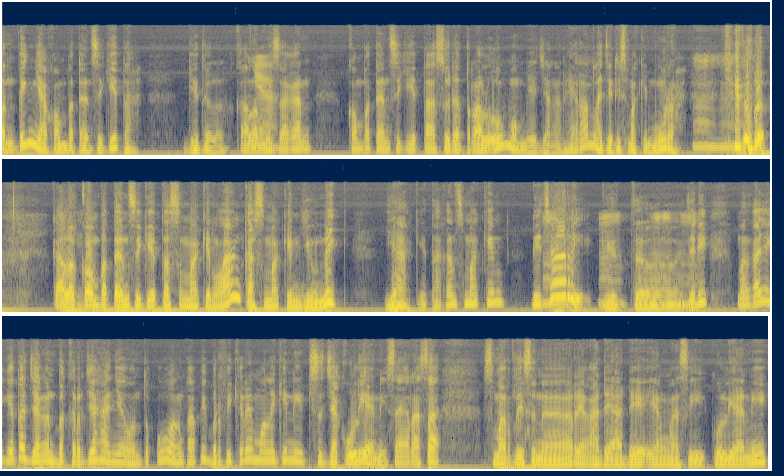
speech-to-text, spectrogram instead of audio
pentingnya kompetensi kita, gitu loh. Kalau Iya. misalkan kompetensi kita sudah terlalu umum ya jangan heran lah jadi semakin murah Mhm. gitu loh. Kalau Oke. kompetensi kita semakin langka, semakin unik, ya kita akan semakin dicari Hmm, gitu. hmm, hmm. Jadi makanya kita jangan bekerja hanya untuk uang tapi berpikirnya mulai gini sejak kuliah nih. Saya rasa smart listener yang adik-adik yang masih kuliah nih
